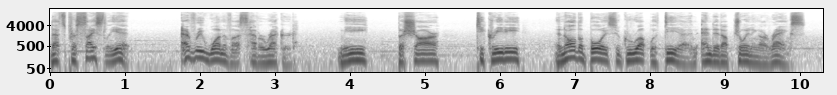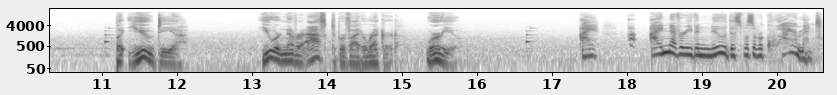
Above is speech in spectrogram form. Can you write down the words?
That's precisely it. Every one of us have a record. Me, Bashar, Tikriti, and all the boys who grew up with Dehya and ended up joining our ranks. But you, Dehya, you were never asked to provide a record, were you? I. I never even knew this was a requirement.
